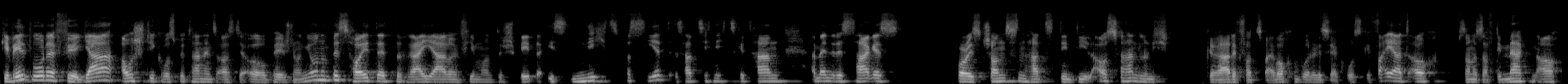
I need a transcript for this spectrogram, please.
gewählt wurde für Ja, Ausstieg Großbritanniens aus der Europäischen Union. Und bis heute, drei Jahre und vier Monate später, ist nichts passiert. Es hat sich nichts getan. Am Ende des Tages, Boris Johnson hat den Deal ausverhandelt und ich gerade vor zwei Wochen wurde das ja groß gefeiert, auch besonders auf den Märkten auch.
